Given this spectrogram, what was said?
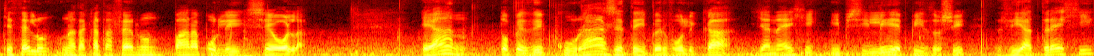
και θέλουν να τα καταφέρνουν πάρα πολύ σε όλα. Εάν το παιδί κουράζεται υπερβολικά για να έχει υψηλή επίδοση, διατρέχει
